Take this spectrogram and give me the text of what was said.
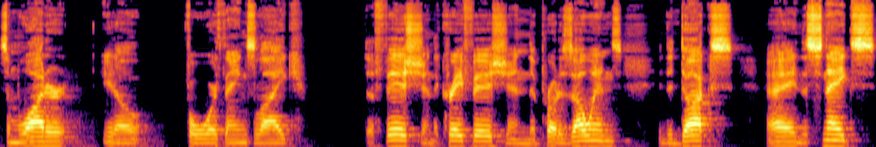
some water, you know, for things like the fish and the crayfish and the protozoans, the ducks, the snakes.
